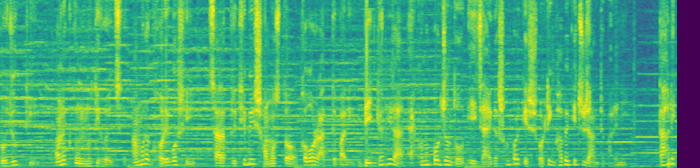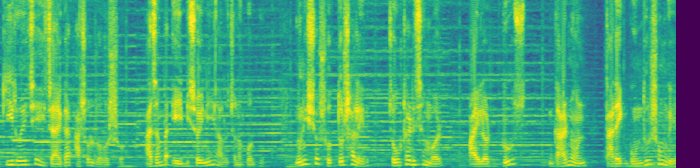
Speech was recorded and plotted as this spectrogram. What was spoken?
প্রযুক্তি অনেক উন্নতি হয়েছে। আমরা ঘরে বসেই সারা পৃথিবীর সমস্ত খবর রাখতে পারি। বিজ্ঞানীরা এখনও পর্যন্ত এই জায়গা সম্পর্কে সঠিকভাবে কিছু জানতে পারেনি। তাহলে কি রয়েছে এই জায়গার আসল রহস্য? আজ আমরা এই বিষয় নিয়ে আলোচনা করব। উনিশশো সত্তর সালের চৌঠা ডিসেম্বর, পাইলট ব্রুস গার্নন তার এক বন্ধুর সঙ্গে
